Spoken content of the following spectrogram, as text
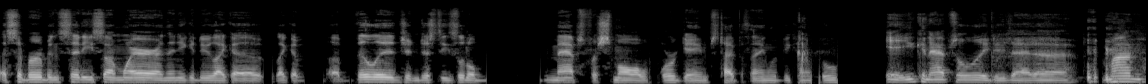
a suburban city somewhere, and then you could do like a like a, a village and just these little maps for small board games type of thing would be kind of cool. Yeah, you can absolutely do that. Uh, mine,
